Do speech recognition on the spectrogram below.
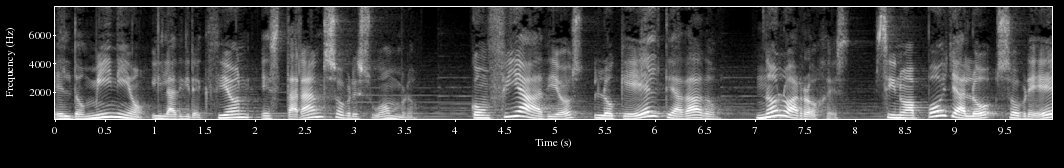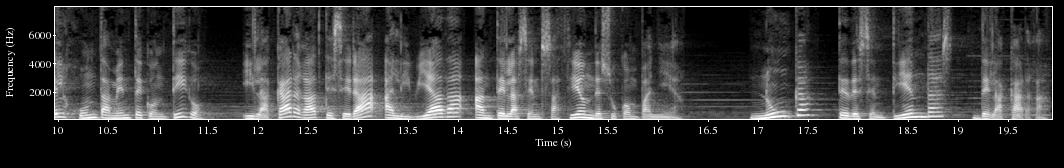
el dominio y la dirección estarán sobre su hombro. Confía a Dios lo que Él te ha dado, no lo arrojes, sino apóyalo sobre Él juntamente contigo, y la carga te será aliviada ante la sensación de su compañía. Nunca te desentiendas de la carga.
